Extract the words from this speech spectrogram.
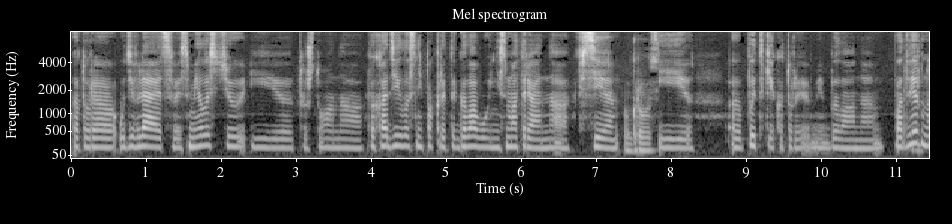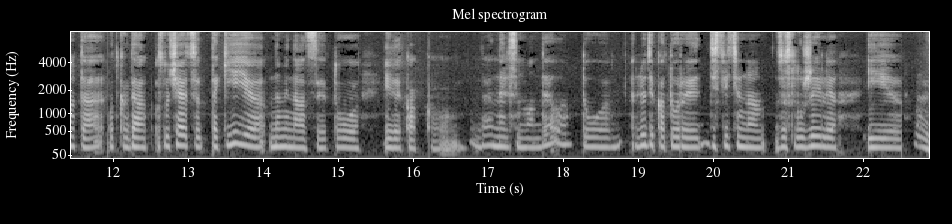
которая удивляет своей смелостью и то, что она выходила с непокрытой головой, несмотря на все угрозы и э, пытки, которыми была она подвергнута. Вот когда случаются такие номинации, то или как э, да, Нельсон Мандела, то люди, которые действительно заслужили и ну,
